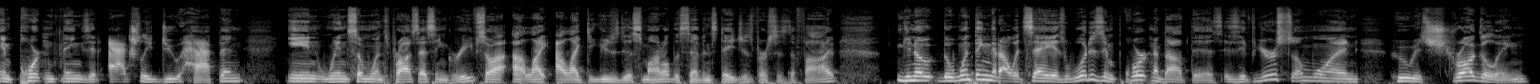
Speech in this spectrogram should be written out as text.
important things that actually do happen in when someone's processing grief. So I, I like I like to use this model, the seven stages versus the five. You know, the one thing that I would say is what is important about this is if you're someone who is struggling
